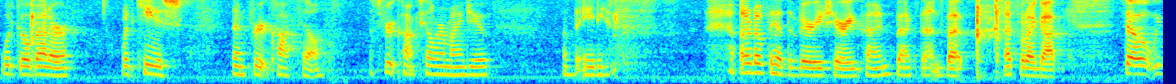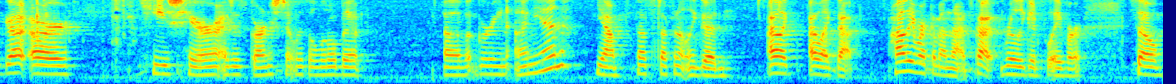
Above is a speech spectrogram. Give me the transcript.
would go better with quiche than fruit cocktail? Does fruit cocktail remind you of the 80s? I don't know if they had the very cherry kind back then, but that's what I got. So we've got our quiche here. I just garnished it with a little bit of green onion. Yeah, that's definitely good. I like I like that. Highly recommend that. It's got really good flavor. So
